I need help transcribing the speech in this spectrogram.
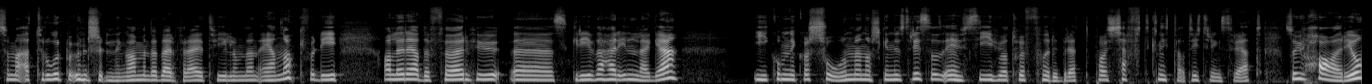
som jeg, tror på unnskyldninga, men det er derfor jeg er i tvil om den er nok. Fordi allerede før hun eh, skriver dette innlegget, i kommunikasjonen med norsk industri, så er, sier hun at hun er forberedt på kjeft knytta til ytringsfrihet. Så hun har jo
